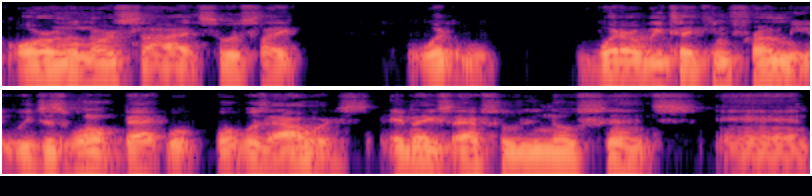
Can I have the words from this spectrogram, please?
or on the north side. So it's like, what what are we taking from you? We just want back what, what was ours. It makes absolutely no sense. And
